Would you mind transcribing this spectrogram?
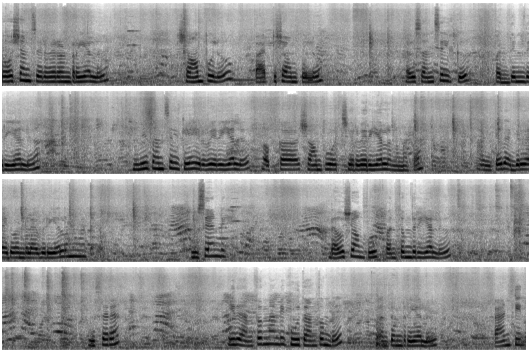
లోషన్స్ ఇరవై రెండు రియలు షాంపూలు పార్టీ షాంపూలు అవి సన్సిల్క్ పద్దెనిమిది రియలు. ఇవి సన్సిల్కే ఇరవై రియలు ఒక్క షాంపూ వచ్చి ఇరవై రియాలు అనమాట అంటే దగ్గరగా ఐదు వందల యాభై రియాలు అనమాట చూసేయండి. డవ్ షాంపూ పంతొమ్మిది రియాలు. చూసారా? ఇది ఎంత ఉందండి? కూత ఎంత ఉంది? పంతొమ్మిది రియాలు. ప్యాంటీన్.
